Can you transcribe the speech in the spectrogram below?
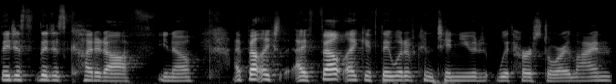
they just they just cut it off you know i felt like i felt like if they would have continued with her storyline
